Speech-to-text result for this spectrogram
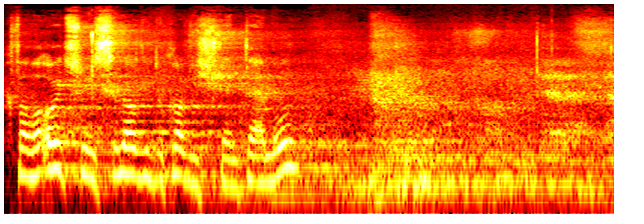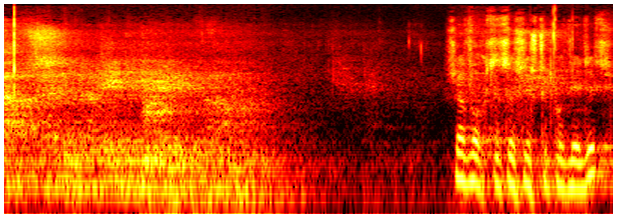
Chwała Ojcu i Synowi, Duchowi Świętemu. Szawo, chce coś jeszcze powiedzieć?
